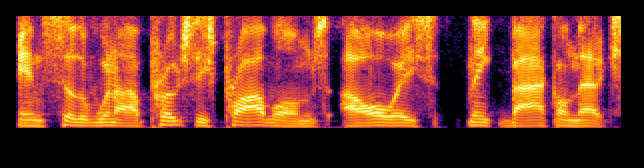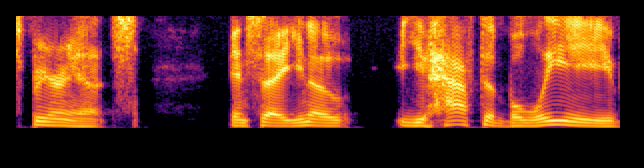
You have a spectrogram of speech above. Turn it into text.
And so that when I approach these problems, I always think back on that experience and say, you know, you have to believe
